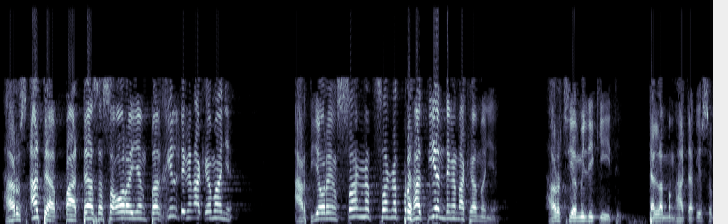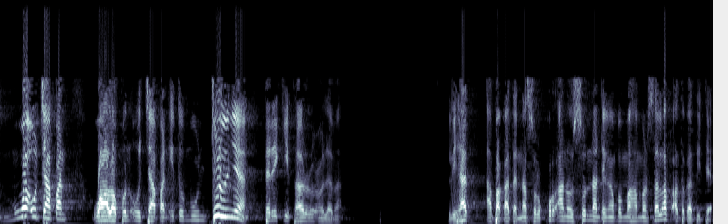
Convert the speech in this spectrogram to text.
harus ada pada seseorang yang bakhil dengan agamanya. Artinya orang yang sangat-sangat perhatian dengan agamanya. Harus dia miliki itu. Dalam menghadapi semua ucapan walaupun ucapan itu munculnya dari kibarul ulama. Lihat apa kata Nasul Quran Sunnah dengan pemahaman salaf ataukah tidak.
